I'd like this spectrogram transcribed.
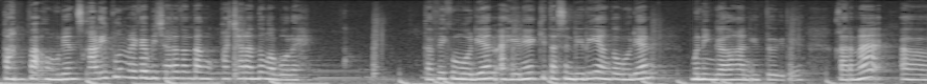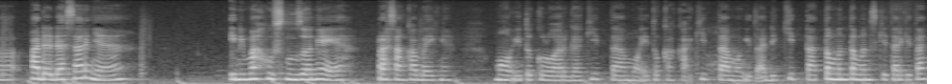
Tanpa kemudian sekalipun mereka bicara tentang pacaran tuh nggak boleh. Tapi kemudian akhirnya kita sendiri yang kemudian meninggalkan itu gitu ya. Karena uh, pada dasarnya ini mah husnuzonnya ya prasangka baiknya. Mau itu keluarga kita mau itu kakak kita mau itu adik kita teman-teman sekitar kita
